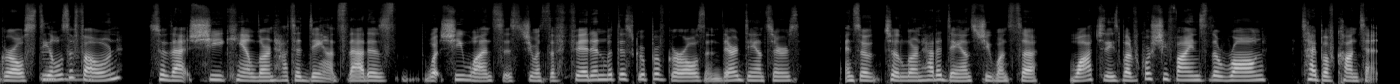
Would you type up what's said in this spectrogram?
girl steals mm-hmm. a phone so that she can learn how to dance. That is what she wants is she wants to fit in with this group of girls and they're dancers. And so to learn how to dance, she wants to watch these, but of course she finds the wrong type of content.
